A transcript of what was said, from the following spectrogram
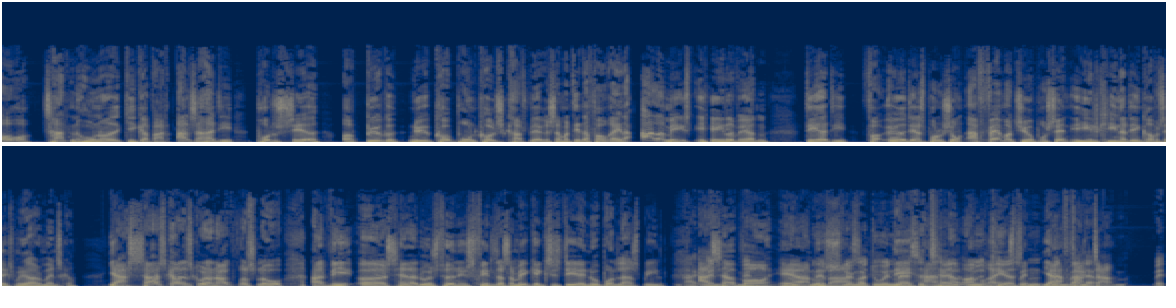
over 1300 gigawatt. Altså har de produceret og bygget nye brunkulskraftværker, som er det, der forurener allermest i hele verden. Det har de forøget deres produktion af 25 procent i hele Kina. Det er 1,6 milliarder mennesker. Ja, så skal det sgu da nok forslå, at vi øh, sender et udstødningsfilter, som ikke eksisterer endnu på en lastbil. Nej, altså, hvor herre nu, nu bevares. slynger du en masse tal ud, Kirsten. Ja, men man fakta. Er, men,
